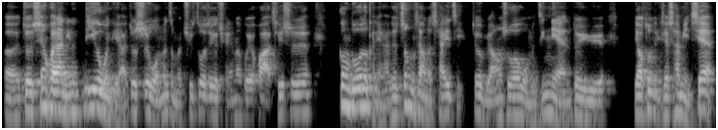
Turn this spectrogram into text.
呃，就先回答您第一个问题啊，就是我们怎么去做这个全年的规划？其实更多的肯定还是正向的拆解。就比方说，我们今年对于要做哪些产品线，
